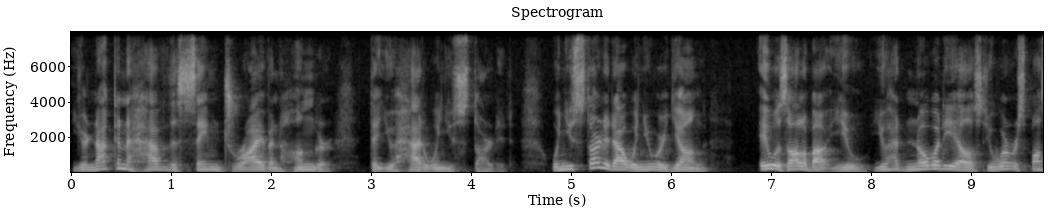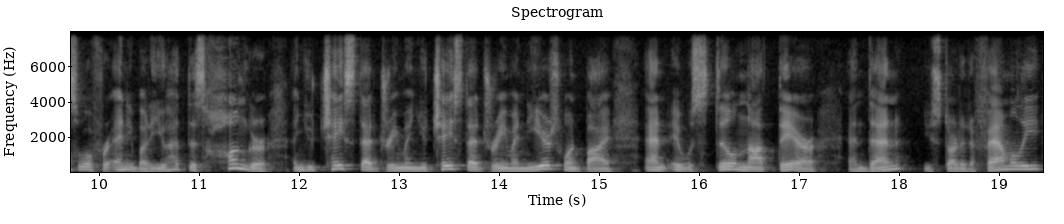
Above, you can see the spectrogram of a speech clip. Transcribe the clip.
you're not going to have the same drive and hunger that you had when you started. When you started out, when you were young, it was all about you. You had nobody else. You weren't responsible for anybody. You had this hunger and you chased that dream and you chased that dream, and years went by and it was still not there. And then you started a family,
